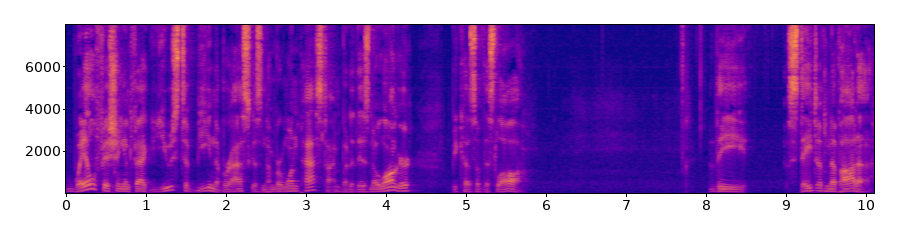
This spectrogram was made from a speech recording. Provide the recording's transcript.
Whale fishing, in fact, used to be Nebraska's number one pastime, but it is no longer because of this law. The state of Nevada,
